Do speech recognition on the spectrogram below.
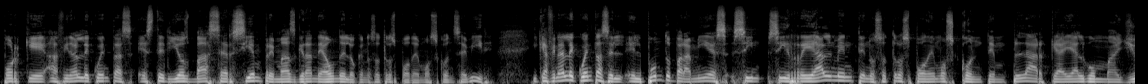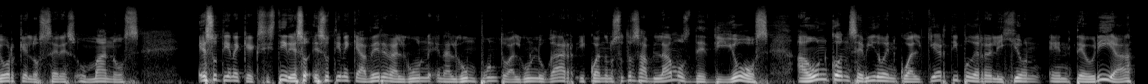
porque a final de cuentas este Dios va a ser siempre más grande aún de lo que nosotros podemos concebir. Y que a final de cuentas el, el punto para mí es si, si realmente nosotros podemos contemplar que hay algo mayor que los seres humanos, eso tiene que existir, eso, eso tiene que haber en algún, en algún punto, algún lugar. Y cuando nosotros hablamos de Dios, aún concebido en cualquier tipo de religión, en teoría,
